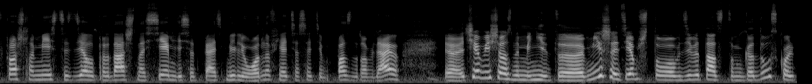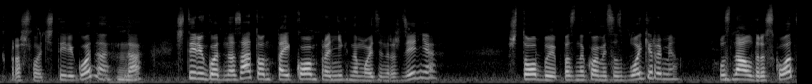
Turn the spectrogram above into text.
В прошлом месяце сделал продаж на 75 миллионов. Я тебя с этим поздравляю. Э, Чем еще знаменит э, Миша? Тем, что в 2019 году, сколько прошло? Четыре года, Мгм. да? Четыре года назад он тайком проник на мой день рождения, чтобы познакомиться с блогерами, узнал дресс-код,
